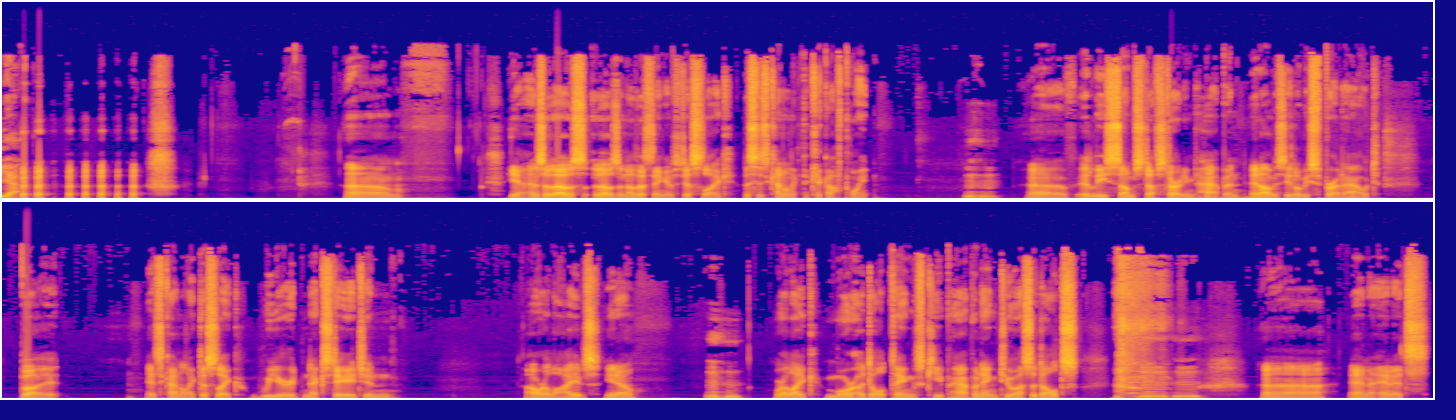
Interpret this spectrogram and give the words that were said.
Yeah. Um, yeah, and so that was that was another thing. It was just like this is kind of like the kickoff point hmm of at least some stuff starting to happen, and obviously it'll be spread out, but it's kind of like this like weird next stage in our lives, you know, hmm where like more adult things keep happening to us adults. hmm uh, and and it's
